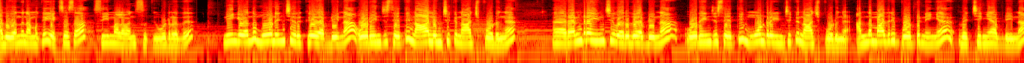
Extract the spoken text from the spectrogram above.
அது வந்து நமக்கு எக்ஸஸாக சீம் அலவன்ஸுக்கு விடுறது. நீங்கள் வந்து மூணு இன்ச் இருக்குது அப்படின்னா ஒரு இன்ச்சு சேர்த்து நாலு இன்ச்சுக்கு நாச்சு போடுங்க. ரெண்டரை இன்ச்சு வருது அப்படின்னா ஒரு இன்ச்சு சேர்த்து மூன்றரை இன்ச்சுக்கு நாச்சு போடுங்க. அந்த மாதிரி போட்டு நீங்கள் வச்சீங்க அப்படின்னா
